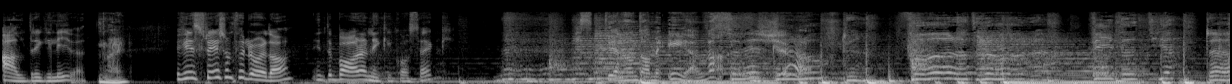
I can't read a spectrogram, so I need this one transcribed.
aldrig i livet. Nej. Det finns fler som fyller år idag, inte bara Nicky Kosek. Delar hon dag med Eva? Ja. för att röra vid ett hjärta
